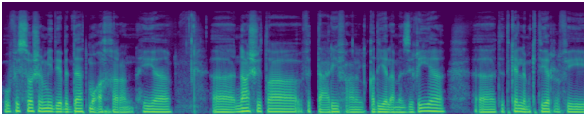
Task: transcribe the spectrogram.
وفي السوشيال ميديا بالذات مؤخرا. هي آه، ناشطة في التعريف عن القضية الأمازيغية آه، تتكلم كتير في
